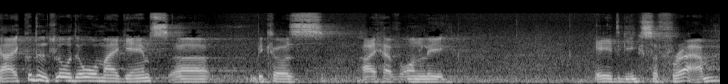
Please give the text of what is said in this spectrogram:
I couldn't load all my games uh, because I have only 8 gigs of RAM.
